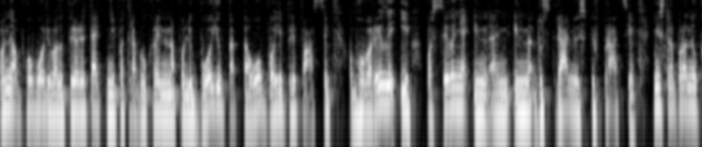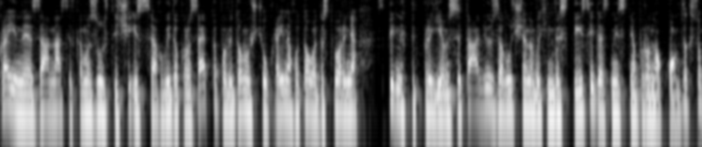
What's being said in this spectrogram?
Вони обговорювали пріоритетні потреби України на полі бою, ППО, боєприпаси. Обговорили і посилення ін- ін- індустріальної співпраці. Міністр оборони України за наслідками зустрічі із Гвідо Крозетто повідомив, що Україна готова до створення спільних підприємств з Італією, залучення нових інвестицій для зміцнення оборонного комплексу.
